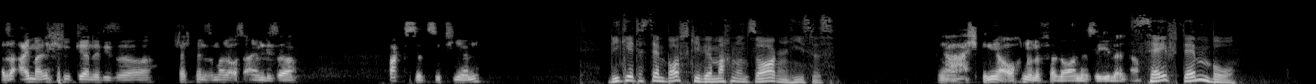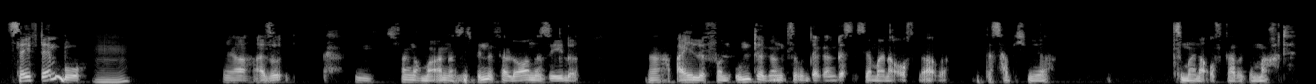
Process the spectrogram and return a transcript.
also einmal, ich würde gerne diese, vielleicht können Sie mal aus einem dieser Faxe zitieren. Wie geht es Dembowski? Wir machen uns Sorgen, hieß es. Ja, ich bin ja auch nur eine verlorene Seele. Ne? Safe Dembo. Safe Dembo. Mhm. Ja, also hm, ich fange nochmal an. Also ich bin eine verlorene Seele. Ne? Eile von Untergang zu Untergang, das ist ja meine Aufgabe. Das habe ich mir zu meiner Aufgabe gemacht.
